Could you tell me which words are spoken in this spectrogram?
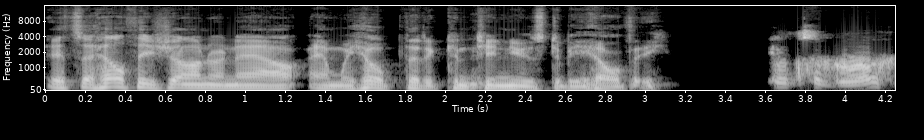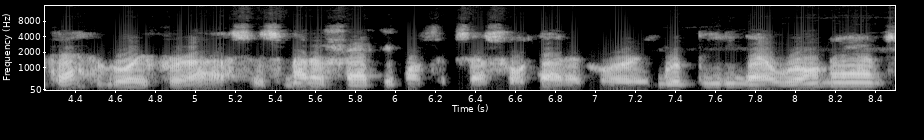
It's a healthy genre now, and we hope that it continues to be healthy. It's a growth category for us. As a matter of fact, the most successful category. We're beating out romance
